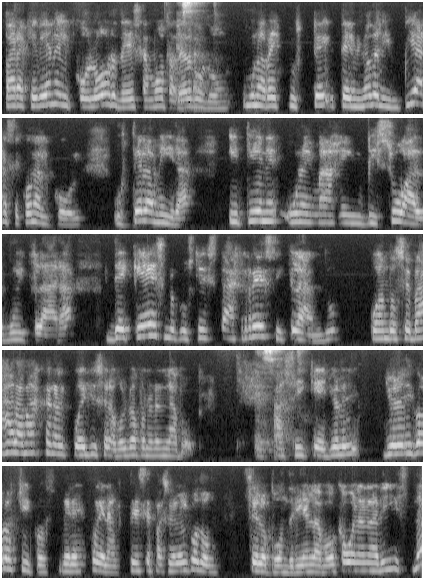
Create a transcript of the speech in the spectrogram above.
para que vean el color de esa mota de algodón. Una vez que usted terminó de limpiarse con alcohol, usted la mira y tiene una imagen visual muy clara de qué es lo que usted está reciclando cuando se baja la máscara al cuello y se la vuelve a poner en la boca. Así que yo le, yo le digo a los chicos de la escuela, usted se pasó el algodón, se lo pondría en la boca o en la nariz. No,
